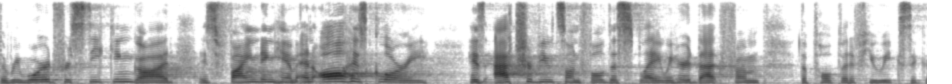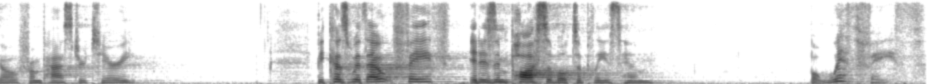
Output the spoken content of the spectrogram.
The reward for seeking God is finding Him and all His glory, His attributes on full display. We heard that from the pulpit a few weeks ago from Pastor Terry. Because without faith, it is impossible to please Him. But with faith,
